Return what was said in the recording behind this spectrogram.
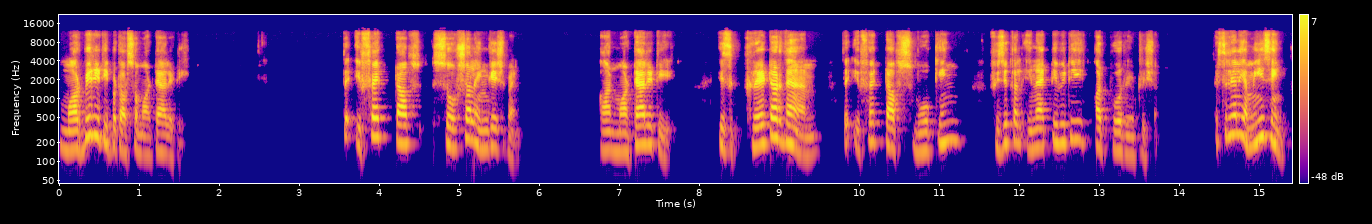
morbidity, but also mortality. The effect of social engagement on mortality is greater than the effect of smoking, physical inactivity, or poor nutrition. It's really amazing.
